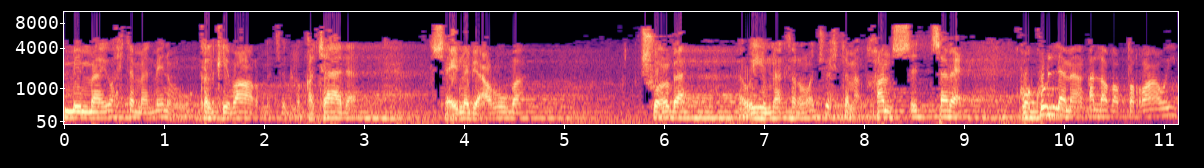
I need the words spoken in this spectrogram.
مما يحتمل منه كالكبار مثل قتادة سعيد بن عروبة شعبة رويه من أكثر من وجه يحتمل. خمس ست سبع. وكلما قل ضبط الراوي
